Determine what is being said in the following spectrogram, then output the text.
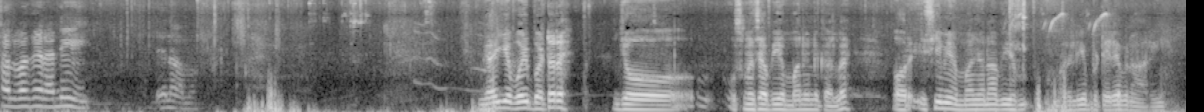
को मसाल वगैरह दे देना गाय ये वही बटर है जो उसमें से अभी अम्मा ने निकाला है और इसी में अम्मा जो ना अभी हम हमारे लिए बटेरे बना रही हैं।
